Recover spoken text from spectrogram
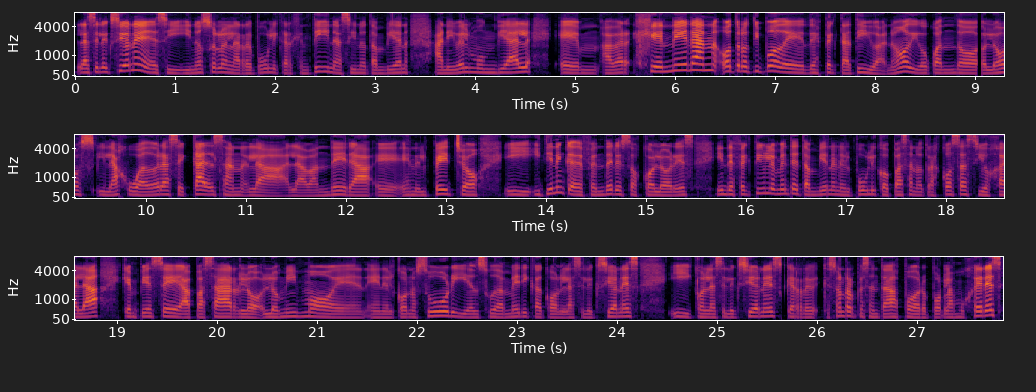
las elecciones, y, no solo en la República Argentina, sino también a nivel mundial, em, a ver, generan otro tipo de, expectativa, ¿no? Digo, cuando los y las jugadoras se calzan la, bandera eh, en el pecho y, tienen que defender esos colores, indefectiblemente también en el público pasan otras cosas y ojalá que empiece a pasar lo, mismo en, el Cono Sur y en Sudamérica con las elecciones y con las elecciones que que son representadas por, por las mujeres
